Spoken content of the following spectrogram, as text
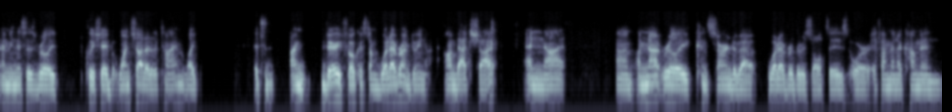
I mean, this is really cliche, but one shot at a time. Like it's I'm very focused on whatever I'm doing on that shot and not um, I'm not really concerned about whatever the result is or if I'm gonna come in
